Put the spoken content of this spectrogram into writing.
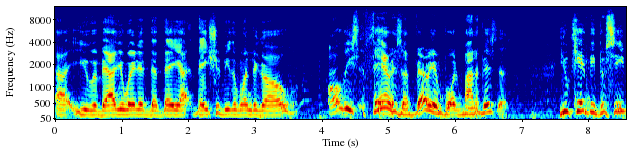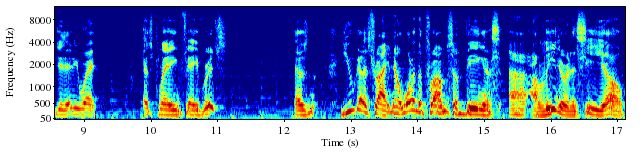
Uh, you've evaluated that they uh, they should be the one to go. All these fair is a very important part of business. You can't be perceived in any way as playing favorites. As you got to try. Now, one of the problems of being a, a leader and a CEO,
